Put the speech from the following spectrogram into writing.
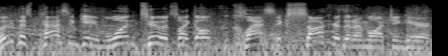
Look at this passing game, one, two. It's like old classic soccer that I'm watching here.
